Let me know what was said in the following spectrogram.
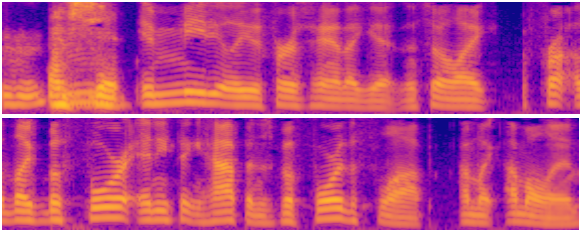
hmm Oh shit. Immediately the first hand I get, and so like, fr- like before anything happens, before the flop, I'm like, I'm all in.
